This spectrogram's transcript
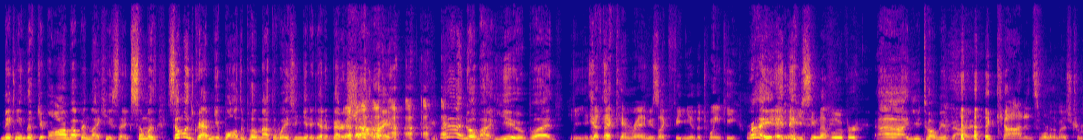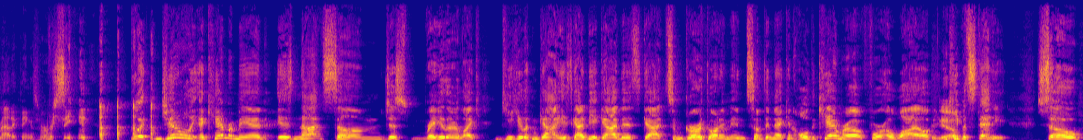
making you lift your arm up and like he's like someone's someone's grabbing your balls and pulling them out the way so you can get a, get a better shot, right? and I don't know about you, but You If- got that if- camera in who's like feeding you the Twinkie. right. Have, it- have you seen that blooper? Uh, you told me about it. God, it's one of the most traumatic things I've ever seen. but generally a cameraman is not some just regular like geeky looking guy he's got to be a guy that's got some girth on him and something that can hold the camera for a while Yep. and keep it steady so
